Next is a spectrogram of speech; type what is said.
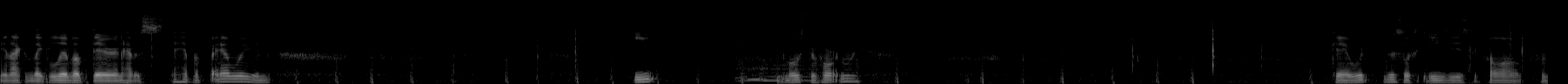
and I could like live up there and have a have a family and eat. Most importantly. Okay, what this looks easiest to crawl out from.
